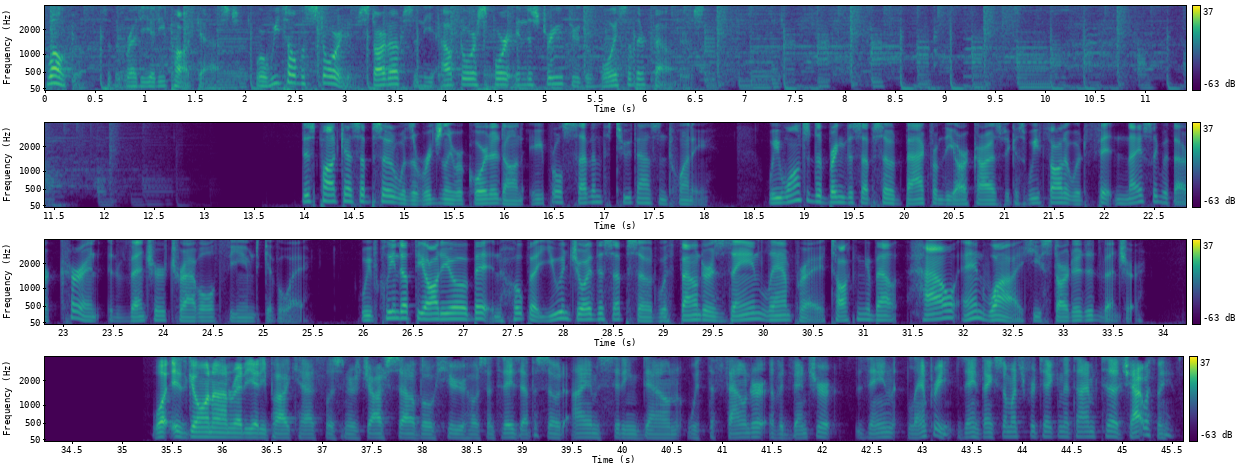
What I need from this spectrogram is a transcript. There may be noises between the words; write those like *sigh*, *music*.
Welcome to the Ready Yeti podcast, where we tell the story of startups in the outdoor sport industry through the voice of their founders. This podcast episode was originally recorded on April 7th, 2020. We wanted to bring this episode back from the archives because we thought it would fit nicely with our current adventure travel themed giveaway. We've cleaned up the audio a bit and hope that you enjoyed this episode with founder Zane Lamprey talking about how and why he started Adventure. What is going on, Ready Yeti podcast listeners? Josh Salvo here, your host. On today's episode, I am sitting down with the founder of Adventure, Zane Lamprey. Zane, thanks so much for taking the time to chat with me.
